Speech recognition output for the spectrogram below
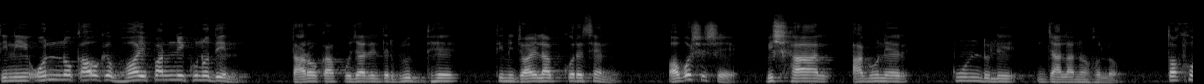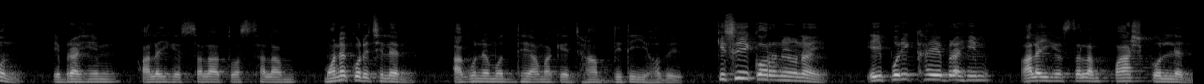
তিনি অন্য কাউকে ভয় পাননি কোনো দিন তারকা পূজারীদের বিরুদ্ধে তিনি জয়লাভ করেছেন। অবশেষে বিশাল আগুনের কুণ্ডলি জ্বালানো হলো। তখন ইব্রাহিম আলাইহ সালাতাম মনে করেছিলেন, আগুনের মধ্যে আমাকে ঝাঁপ দিতেই হবে। কিছুই করণীয় নাই। এই পরীক্ষায় ইব্রাহিম আলাইসাল্লাম পাশ করলেন।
